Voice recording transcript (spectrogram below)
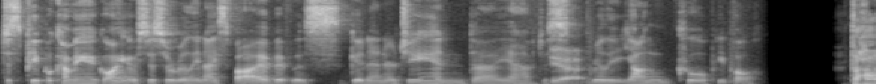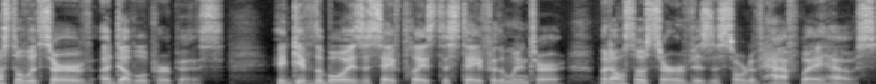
just people coming and going. It was just a really nice vibe. It was good energy and uh, yeah, just yeah. really young, cool people. The hostel would serve a double purpose. It'd give the boys a safe place to stay for the winter, but also serve as a sort of halfway house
